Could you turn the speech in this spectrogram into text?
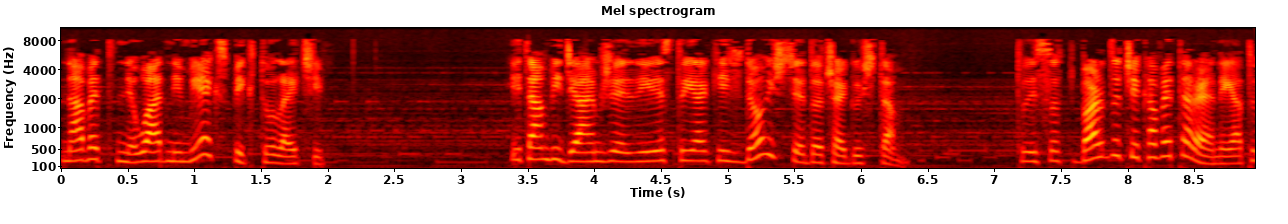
Nawet nieładny mi ekspik tu leci. I tam widziałem, że jest tu jakieś dojście do czegoś tam. Tu jest bardzo ciekawe tereny. Ja tu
